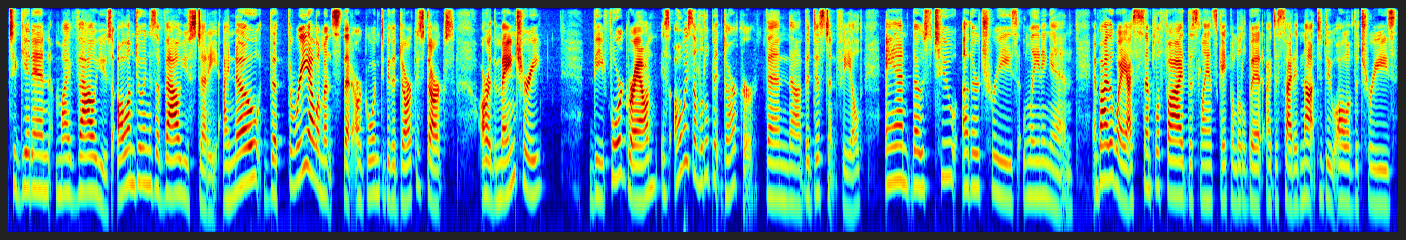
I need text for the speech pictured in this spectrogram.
to get in my values. All I'm doing is a value study. I know the three elements that are going to be the darkest darks are the main tree, the foreground is always a little bit darker than uh, the distant field, and those two other trees leaning in. And by the way, I simplified this landscape a little bit. I decided not to do all of the trees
